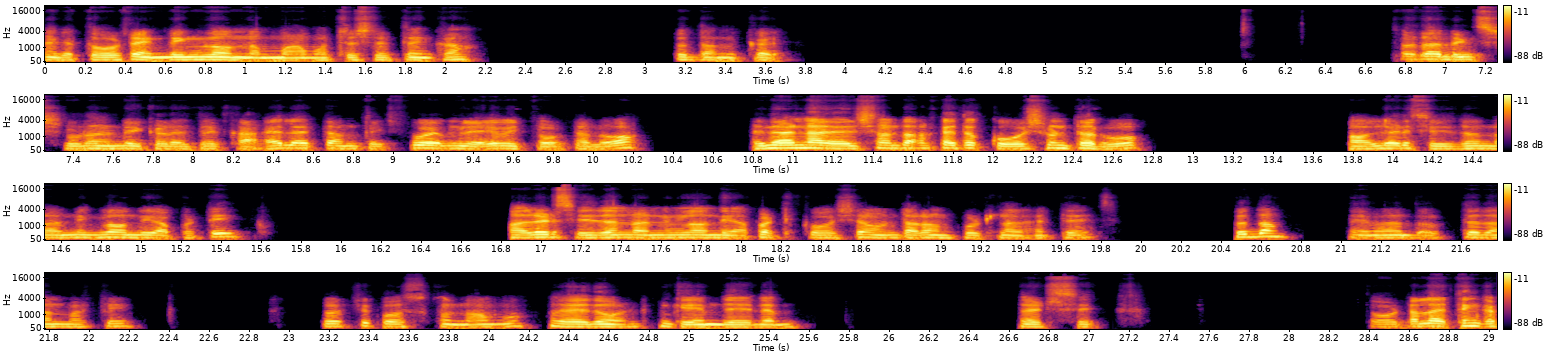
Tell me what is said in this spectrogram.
ఇంకా తోట ఎండింగ్లో ఉన్నాం మనం వచ్చేసి ఇంకా. చూద్దాం ఇక్కడ. సో డార్లింగ్స్ చూడండి ఇక్కడైతే కాయలు అయితే అంత ఎక్కువ ఏం లేవు ఈ తోటలో. ఎందుకంటే నాకు తెలిసినంత వరకు అయితే కోసి ఉంటారు. ఆల్రెడీ సీజన్ రన్నింగ్లో ఉంది కాబట్టి ఆల్రెడీ సీజన్ రన్నింగ్లో ఉంది కాబట్టి కోసే ఉంటారు అనుకుంటున్నాను అయితే. చూద్దాం ఏమైనా దొరికితే దాన్ని బట్టి చూసి కోసుకున్నాము లేదు అంటే ఇంకేం చేయలేము లెట్స్ తోటలో అయితే ఇంకా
